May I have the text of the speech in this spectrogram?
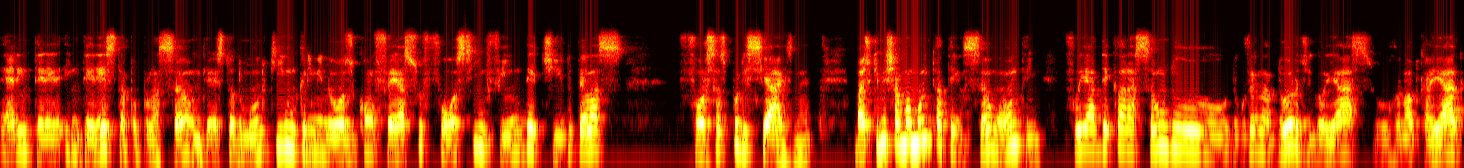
era interesse da população, interesse de todo mundo, que um criminoso, confesso, fosse, enfim, detido pelas forças policiais, né? Mas o que me chamou muito a atenção ontem foi a declaração do, do governador de Goiás, o Ronaldo Caiado,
